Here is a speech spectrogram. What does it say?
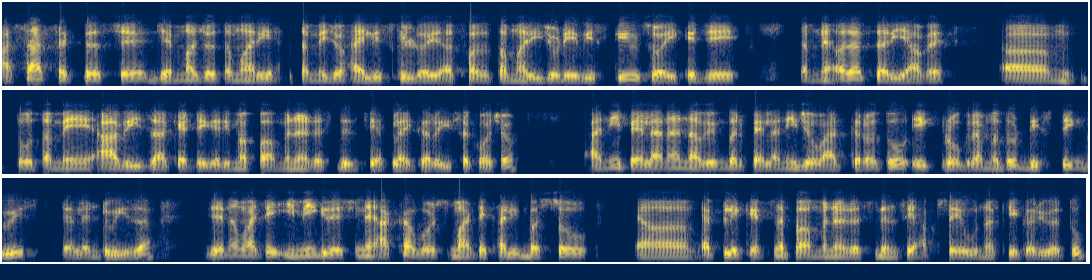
આ સાત સેક્ટર્સ છે જેમાં જો તમારી તમે જો હાઈલી સ્કિલ્ડ હોય અથવા તો તમારી જોડે એવી સ્કિલ્સ હોય કે જે તમને અલગ તરી આવે તો તમે આ વિઝા કેટેગરીમાં પર્મનન્ટ રેસિડેન્સી એપ્લાય કરી શકો છો આની પહેલાના નવેમ્બર પહેલાની જો વાત કરો તો એક પ્રોગ્રામ હતો ડિસ્ટિંગ્વિશ ટેલેન્ટ વિઝા જેના માટે ઇમિગ્રેશને આખા વર્ષ માટે ખાલી બસો એપ્લિકેન્ટ્સને પરમનન્ટ રેસિડેન્સી આપશે એવું નક્કી કર્યું હતું.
